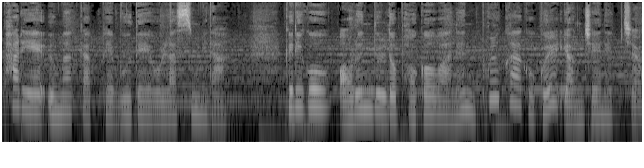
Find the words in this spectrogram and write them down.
파리의 음악 카페 무대에 올랐습니다. 그리고 어른들도 버거워하는 폴카 곡을 연주해냈죠.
